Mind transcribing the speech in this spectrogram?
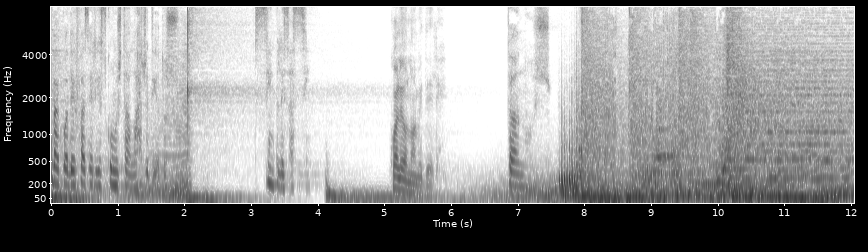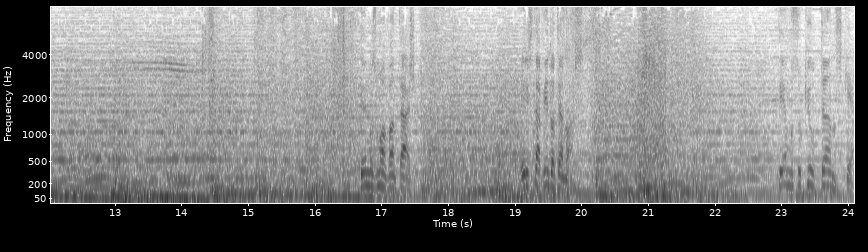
vai poder fazer isso com um estalar de dedos. Simples assim. Qual é o nome dele? Thanos. Temos uma vantagem. Ele está vindo até nós. Temos o que o Thanos quer.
